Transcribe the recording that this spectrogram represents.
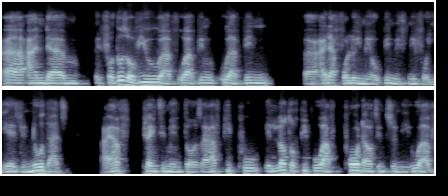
Uh, and um, for those of you who have, who have been who have been uh, either following me or been with me for years, you know that I have plenty mentors. I have people, a lot of people who have poured out into me, who have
